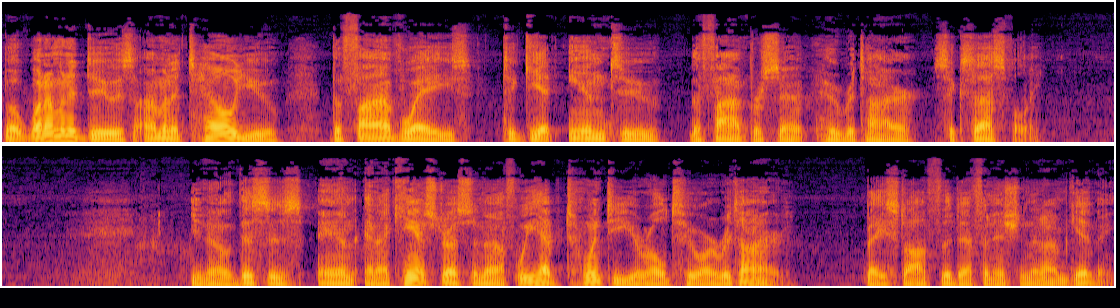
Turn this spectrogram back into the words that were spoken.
But what I'm going to do is I'm going to tell you the five ways to get into the 5% who retire successfully. You know, this is, and, and I can't stress enough, we have 20 year olds who are retired based off the definition that I'm giving.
